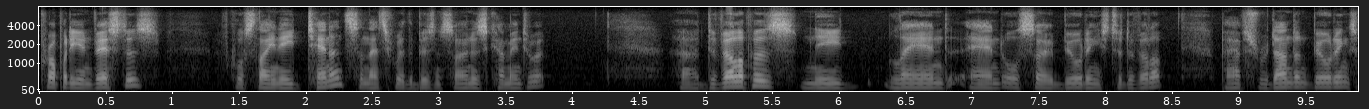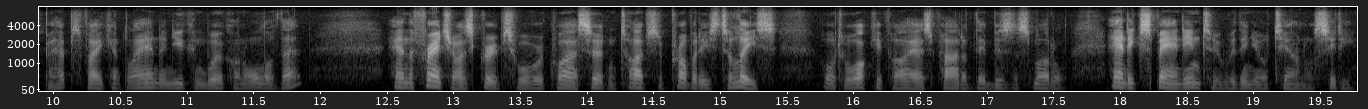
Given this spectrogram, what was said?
Property investors, of course, they need tenants, and that's where the business owners come into it. Uh, developers need land and also buildings to develop, perhaps redundant buildings, perhaps vacant land, and you can work on all of that. And the franchise groups will require certain types of properties to lease or to occupy as part of their business model and expand into within your town or city.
